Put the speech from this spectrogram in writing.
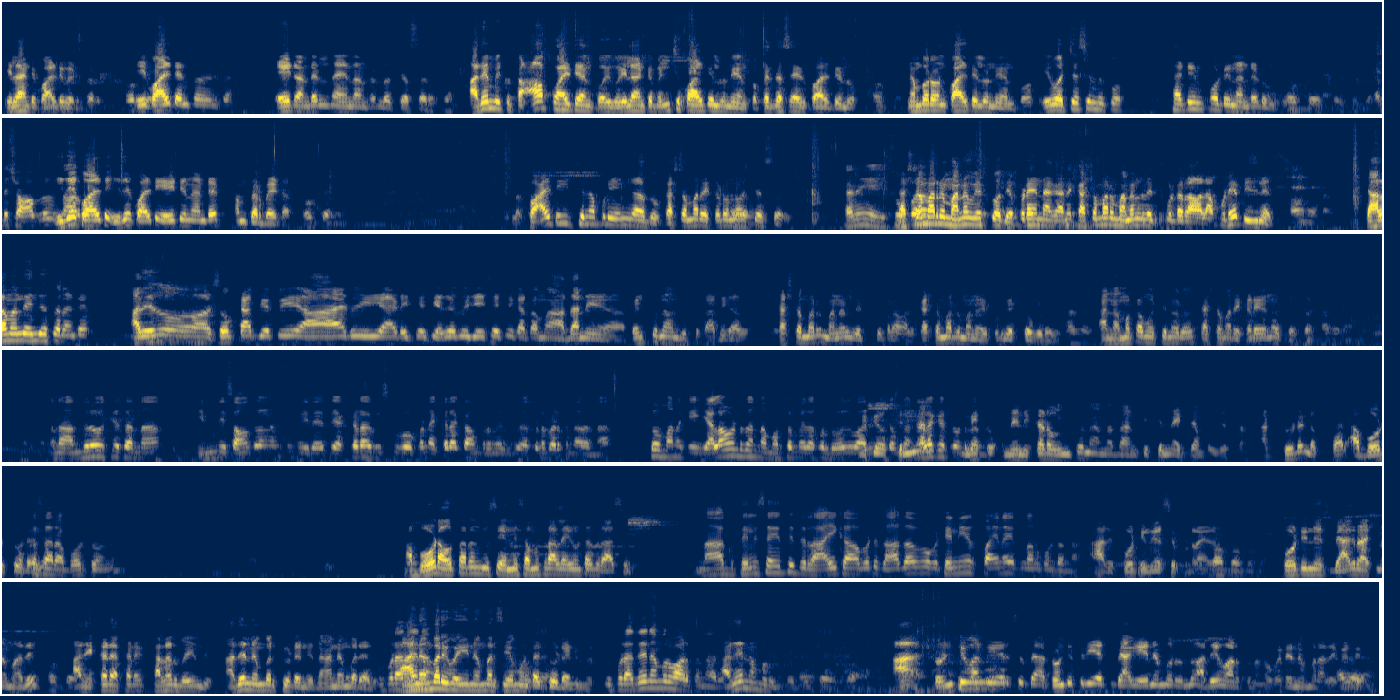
ఇలాంటి క్వాలిటీ పెడతారు. ఈ క్వాలిటీ ఎంత ఎయిట్ హండ్రెడ్ నైన్ హండ్రెడ్ వచ్చేస్తారు. అదే మీకు టాప్ క్వాలిటీ అనుకో ఇగో ఇలాంటి మంచి క్వాలిటీలు ఉన్నాయి అనుకో పెద్ద సైజ్ క్వాలిటీలు నెంబర్ వన్ క్వాలిటీలు ఉన్నాయి అనుకో ఇవి వచ్చేసి మీకు థర్టీన్ ఫోర్టీన్ హండ్రెడ్ ఉంటుంది. ఇదే క్వాలిటీ ఇదే క్వాలిటీ ఎయిటీన్ హండ్రెడ్ అమ్ముతారు బయట. క్వాలిటీ ఇచ్చినప్పుడు ఏం కాదు కస్టమర్ ఎక్కడున్నా వచ్చేస్తారు. కానీ కస్టమర్ని మనం వెతుకోవద్దు ఎప్పుడైనా కానీ కస్టమర్ మనల్ని వెతుకుంటూ రావాలి. అప్పుడే బిజినెస్ చాలా మంది ఏం చేస్తారంటే అదేదో షోక్ టాప్ చెప్పి ఆ యాడ్ ఈ యాడ్ ఇచ్చేసి ఏదేదో చేసేసి కథ దాన్ని పెంచుకుందాం చూస్తుంటారు. అది కాదు. కస్టమర్ మనల్ని వెతుకుంటూ రావాలి. కస్టమర్ మనం ఎప్పుడు వెతుకోకూడదు ఆ నమ్మకం వచ్చిన రోజు కస్టమర్ ఎక్కడైనా వచ్చేస్తారు. అన్న అందులో వచ్చేసి అన్న ఇన్ని సంవత్సరాల నుంచి మీరైతే ఎక్కడా విసుకుపోకుండా ఎక్కడా కాంప్రమైజ్ ఎక్కడ పెడుతున్నారన్న? సో మనకి ఎలా ఉంటదన్న మొత్తం మీద అసలు రోజు వారి మీకు ఒక చిన్న- నెలకి ఎట్లా ఉంటుంది మీకు నేను ఇక్కడ ఉంటున్నా అన్న దానికి చిన్న ఎగ్జాంపుల్ చేస్తాను. అటు చూడండి ఒకసారి ఆ బోర్డు చూడండి. ఒక్కసారి ఆ బోర్డు చూడండి. ఆ బోర్డు అవతారం చూసి ఎన్ని సంవత్సరాలు అయి ఉంటుంది రాసి? నాకు తెలిసి అయితే ఇది రాయి కాబట్టి దాదాపు ఒక టెన్ ఇయర్స్ పైన అవుతుంది అనుకుంటున్నా అది ఫోర్టీన్ ఇయర్స్ ఇప్పుడు బాబా ఫోర్టీన్ ఇయర్స్ బ్యాగ్ రాసినాం అది. అది ఎక్కడ అక్కడ కలర్ పోయింది. అదే నెంబర్ చూడండి నా నెంబర్ అది. ఇప్పుడు ఆ నెంబర్ ఈ నెంబర్ సేమ్ ఉంటుంది చూడండి మీరు. ఇప్పుడు అదే నెంబర్ వాడుతున్నారు. అదే number twenty one years twenty three years bag ఏ నెంబర్ ఉందో అదే వాడుతున్నాను. ఒకటే నెంబర్ అదే కంటిన్యూ.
